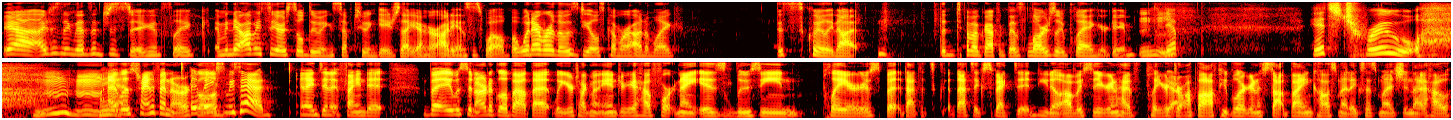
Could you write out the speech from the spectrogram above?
yeah, I just think that's interesting. It's like I mean, they obviously are still doing stuff to engage that younger audience as well. But whenever those deals come around, I'm like, this is clearly not the demographic that's largely playing your game. Yep. It's true. Mhm. I was trying to find an article. It makes me sad. and I didn't find it. But it was an article about that. What you're talking about, Andrea, how Fortnite is losing players, but that's that's expected. You know, obviously you're gonna have player Yeah. drop off. People are gonna stop buying cosmetics as much, and that how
